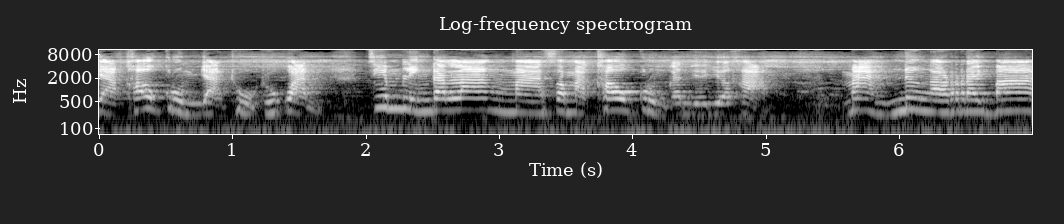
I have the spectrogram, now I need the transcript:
อยากเข้ากลุ่มอยากถูกทุกวัน จิ้มลิงก์ด้านล่างมาสมัครเข้ากลุ่มกันเยอะๆค่ะ มาหนึ่งอะไรบ้าง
